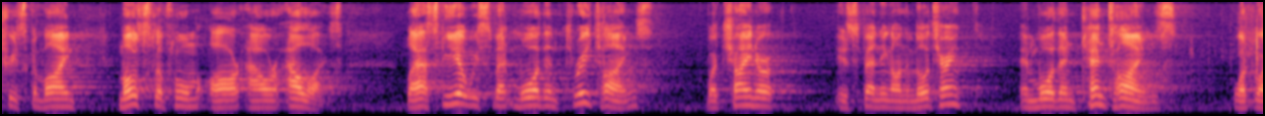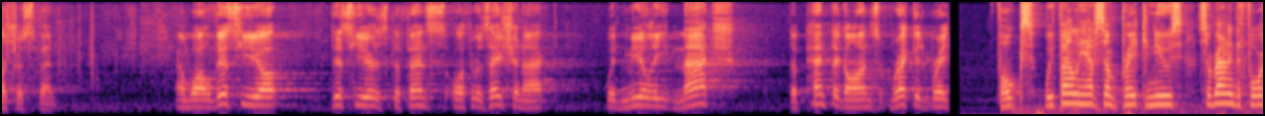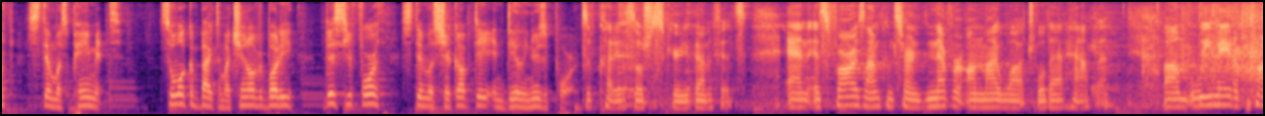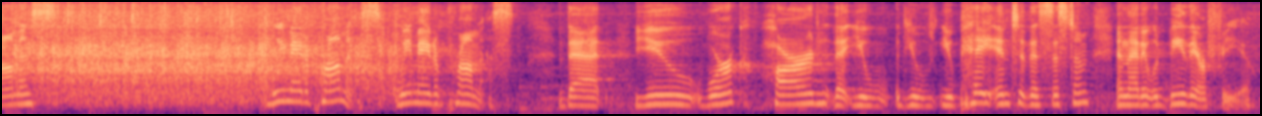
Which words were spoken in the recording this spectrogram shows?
countries combined, most of whom are our allies. Last year, we spent more than three times what China is spending on the military and more than 10 times what Russia spent. And while this year, this year's Defense Authorization Act would merely match the Pentagon's record-breaking Folks, we finally have some breaking news surrounding the fourth stimulus payment. So welcome back to my channel everybody. This is your fourth stimulus check update and daily news report. Of cutting Social Security benefits. And as far as I'm concerned, never on my watch will that happen. Um, we made a promise. We made a promise. We made a promise that you work hard, that you, you, you pay into this system, and that it would be there for you.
